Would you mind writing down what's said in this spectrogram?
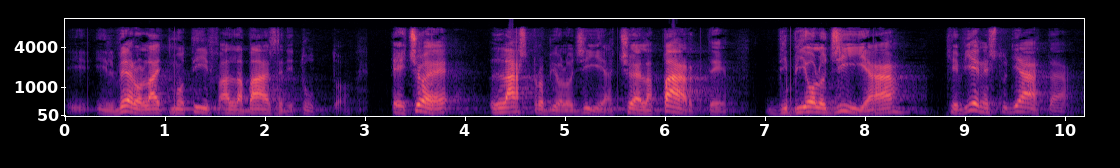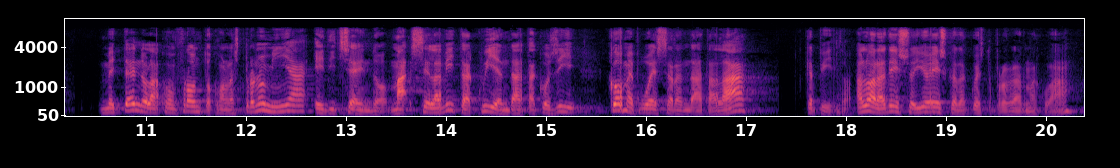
il vero leitmotiv alla base di tutto, e cioè l'astrobiologia, cioè la parte di biologia che viene studiata mettendola a confronto con l'astronomia e dicendo ma se la vita qui è andata così, come può essere andata là? Capito? Allora adesso io esco da questo programma qua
